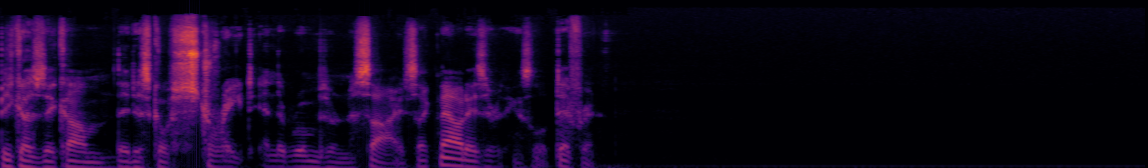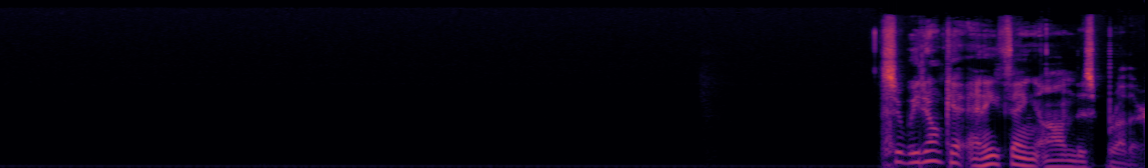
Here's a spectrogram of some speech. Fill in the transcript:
because they come, they just go straight and the rooms are on the sides. Like nowadays, everything's a little different. So we don't get anything on this brother.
